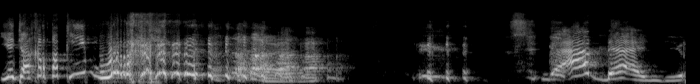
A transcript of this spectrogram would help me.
Ya Jakarta Timur. nggak ada anjir.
